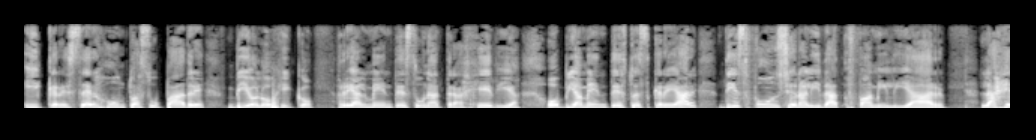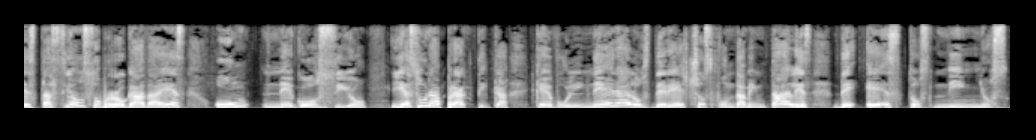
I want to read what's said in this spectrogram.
y crecer junto a su padre biológico. Realmente es una tragedia. Obviamente esto es crear disfuncionalidad familiar. La gestación subrogada es un negocio y es una práctica que vulnera los derechos fundamentales de estos niños.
